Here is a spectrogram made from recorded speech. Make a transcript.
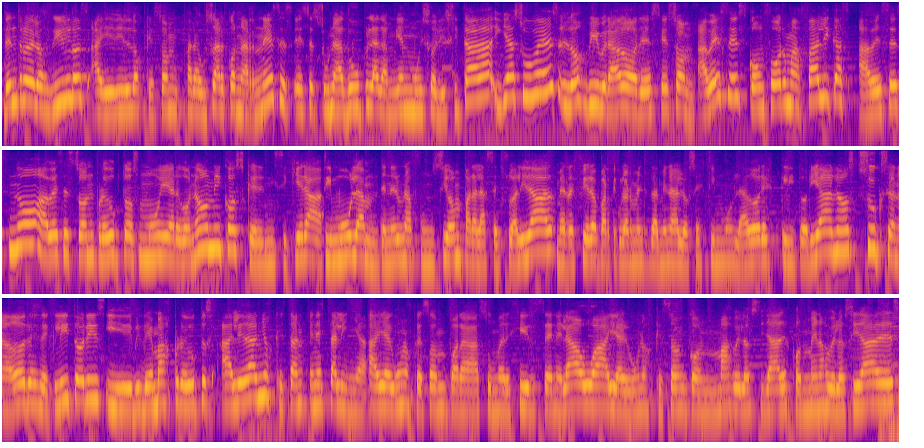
Dentro de los dildos hay dildos que son para usar con arneses, esa es una dupla también muy solicitada, y a su vez los vibradores que son a veces con formas fálicas, a veces no, a veces son productos muy ergonómicos que ni siquiera simulan tener una función para la sexualidad. Me refiero particularmente también a los estimuladores clitorianos, succionadores de clítoris y demás productos aledaños que están en esta línea. Hay algunos que son para sumergirse en el agua, hay algunos que son con más velocidades, con menos velocidades.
